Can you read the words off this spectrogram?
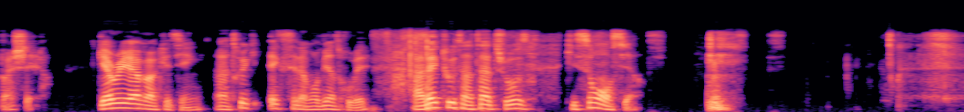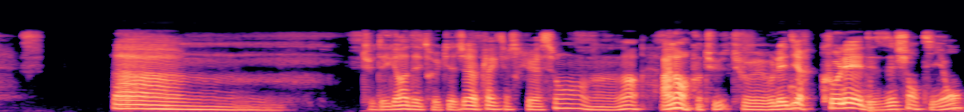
pas cher. Guerrilla marketing, un truc excellemment bien trouvé, avec tout un tas de choses qui sont anciens. Euh, tu dégrades des trucs. Il y a déjà la plaque d'immatriculation. Ah non, quand tu, tu voulais dire coller des échantillons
